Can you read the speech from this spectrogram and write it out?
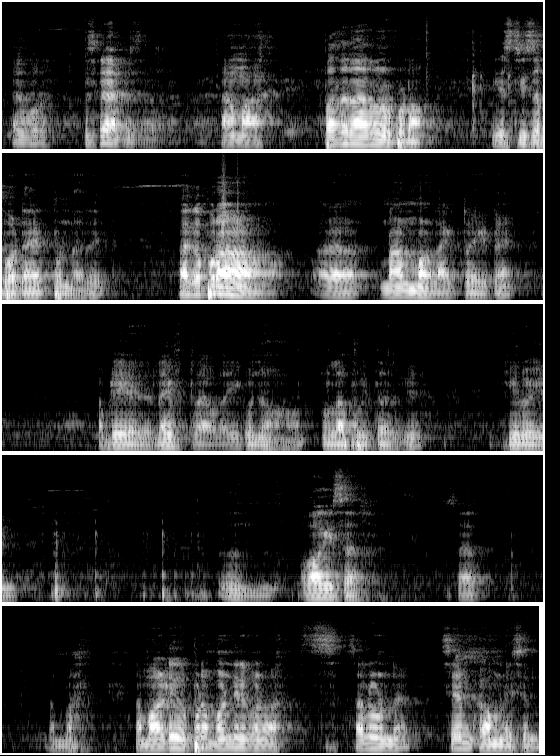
அதுக்கப்புறம் சரி சார் ஆமாம் பதினாறுன்னு ஒரு படம். எஸ்டி சபா டயட் பண்ணார். அதுக்கப்புறம் அஹ், நான் ஆக்டர் ஆகிட்டேன் அப்படியே லைஃப் ட்ராவல் ஆகி கொஞ்சம் நல்லா போய் தான் இருக்குது ஹீரோயின் வாகை சார் சார் நம்ம நம்ம ஆல்ரெடி ஒரு படம் பண்ணியிருக்கோம். சலூன்னு சேம் காம்பினேஷன்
